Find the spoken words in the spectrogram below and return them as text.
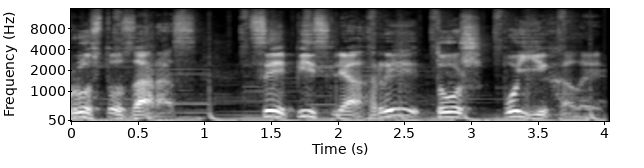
просто зараз. Це після гри, тож поїхали.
